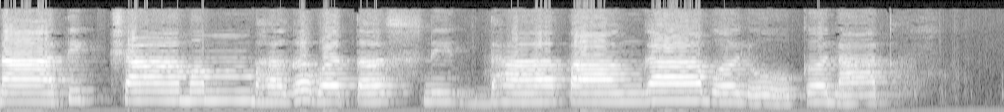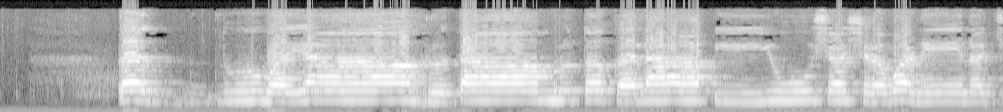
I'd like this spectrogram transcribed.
नातिक्षामम् भगवतः स्निग्धापाङ्गावलोकनात् पीयूषश्रवणेन च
